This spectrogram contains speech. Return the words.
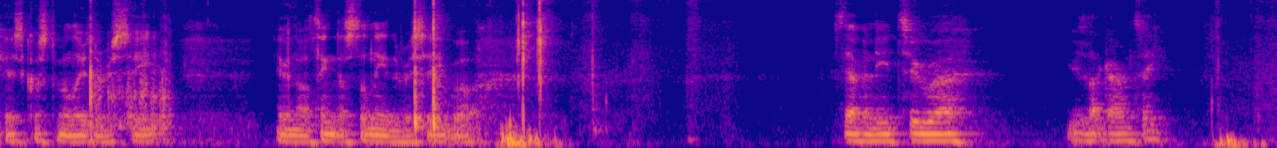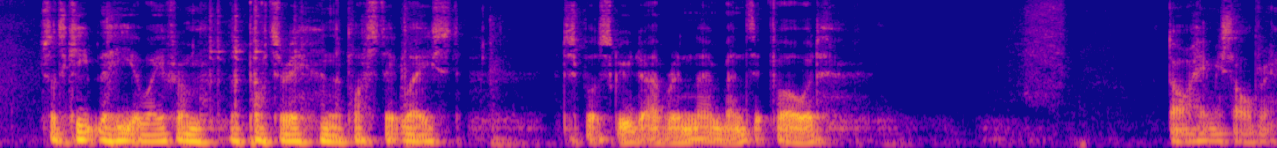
Case customer loses a receipt. Even though I think they still need the receipt, but if they ever need to uh, use that guarantee. So to keep the heat away from the pottery and the plastic waste, just put a screwdriver in there and bent it forward. Don't hate me soldering.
